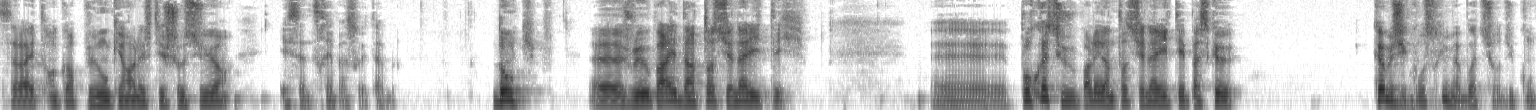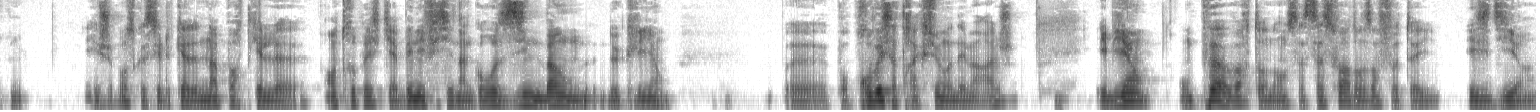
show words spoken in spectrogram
ça va être encore plus long qu'un enlève tes chaussures, et ça ne serait pas souhaitable. Donc, euh, je voulais vous parler d'intentionnalité. Euh, pourquoi est-ce que je vous parlais d'intentionnalité? Parce que, comme j'ai construit ma boîte sur du contenu, et je pense que c'est le cas de n'importe quelle euh, entreprise qui a bénéficié d'un gros inbound de clients euh, pour prouver sa traction au démarrage, eh bien, on peut avoir tendance à s'asseoir dans un fauteuil et se dire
